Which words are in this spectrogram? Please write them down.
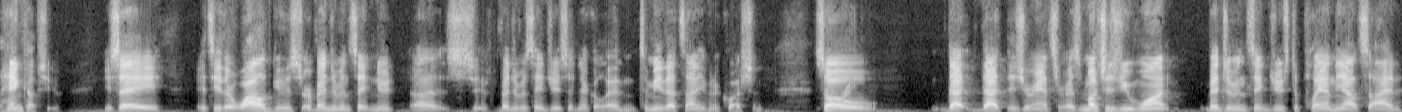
handcuffs you. You say it's either Wildgoose or Benjamin St. Newt, uh, Benjamin St-Juste at nickel, and to me, that's not even a question. So right. that that is your answer. As much as you want Benjamin St-Juste to play on the outside,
